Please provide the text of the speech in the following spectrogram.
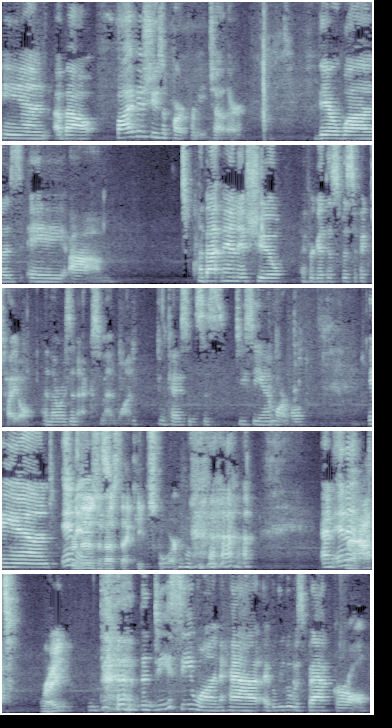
and about five issues apart from each other, there was a um, a Batman issue. I forget the specific title, and there was an X Men one. Okay, so this is DC and Marvel, and in For it, those of us that keep score. and in it, Matt, right? the DC one had, I believe it was Batgirl,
